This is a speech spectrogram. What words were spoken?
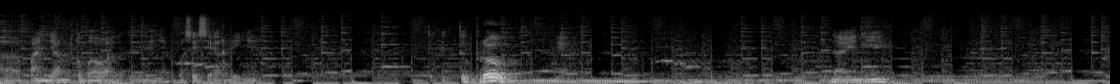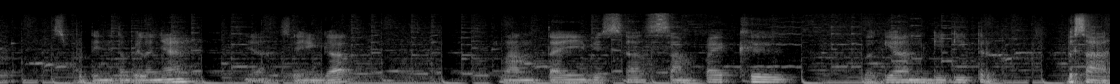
uh, panjang ke bawah gitu ininya posisi RD nya itu bro. Ya. nah ini. Seperti ini tampilannya. Ya sehingga rantai bisa sampai ke bagian gigi terbesar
